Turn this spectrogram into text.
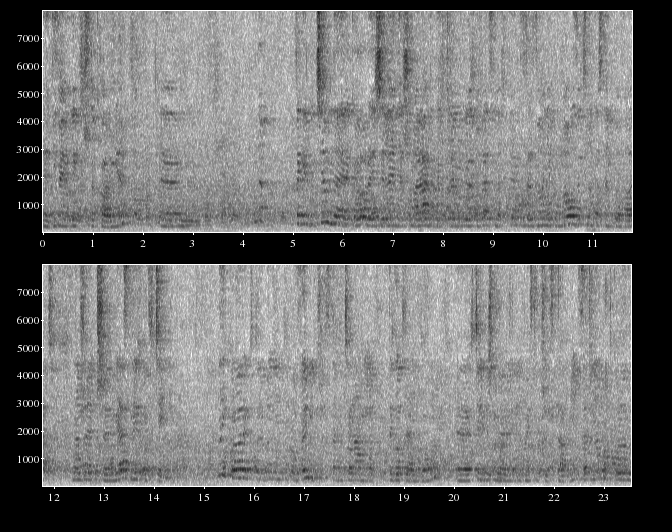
e, Design Week w Sztokholmie. E, no, tak jakby ciemne kolory, zielenie, szmaragdy, które były obecne w tym sezonie, pomału zaczną postępować na rzecz jasnych odcieni. No i kolory, które będą topowymi przedstawicielami tego trendu, chcielibyśmy je Państwu przedstawić. Zaczynamy od koloru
